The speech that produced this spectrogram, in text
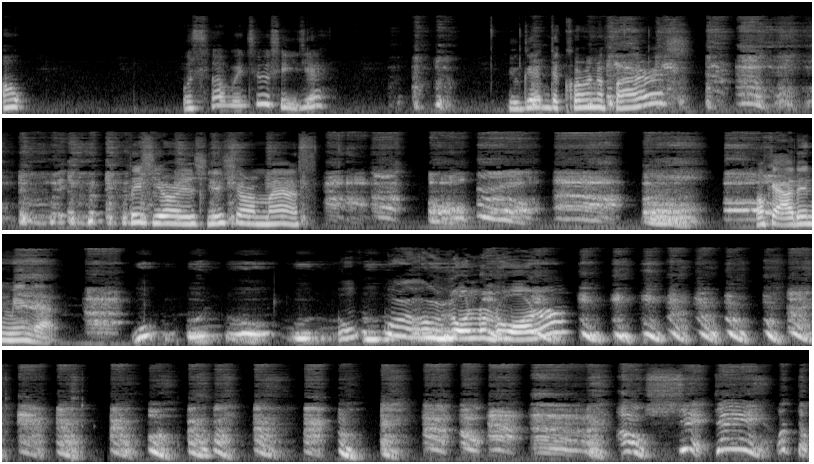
Oh, what's up with you, CJ? You get the coronavirus? Please use your mask. Okay, I didn't mean that. Ooh, under the? Oh shit! Damn! What the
